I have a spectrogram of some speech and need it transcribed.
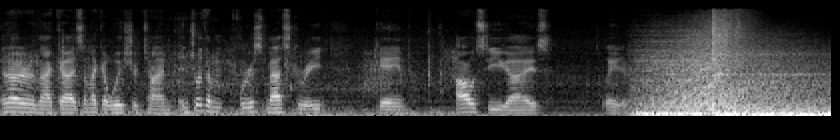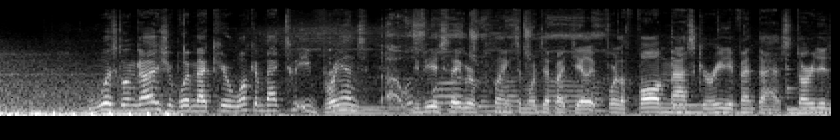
And other than that, guys, I'm not gonna waste your time. Enjoy the first Masquerade game. I'll see you guys later. What's going on guys, your boy Mac here, welcome back to a brand new video. Today, we're playing some more Dead by Daylight for the Fall Masquerade event that has started.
